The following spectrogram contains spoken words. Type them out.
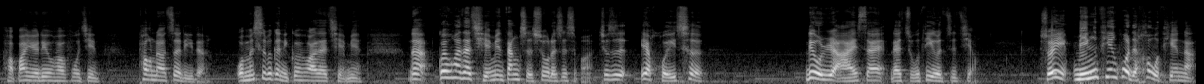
好，八月六号附近碰到这里的，我们是不是跟你规划在前面？那规划在前面，当时说的是什么？就是要回撤六日 RSI 来逐第二只脚，所以明天或者后天呐，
